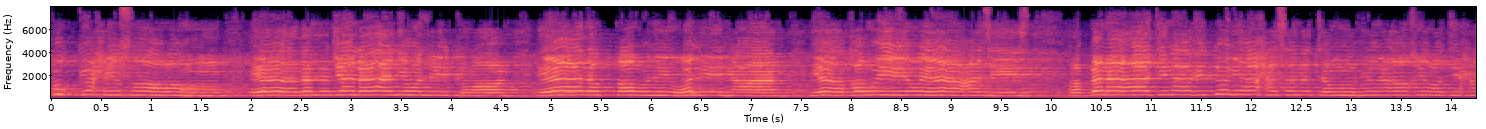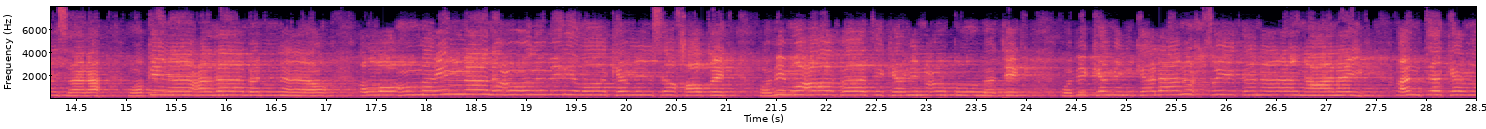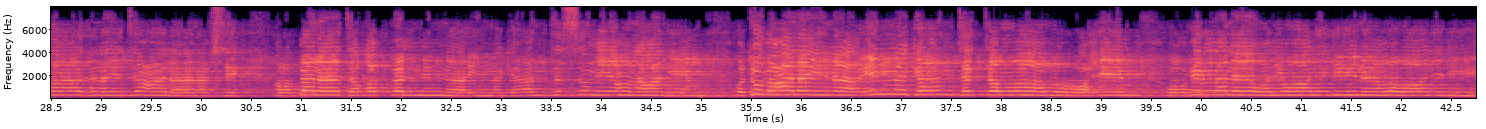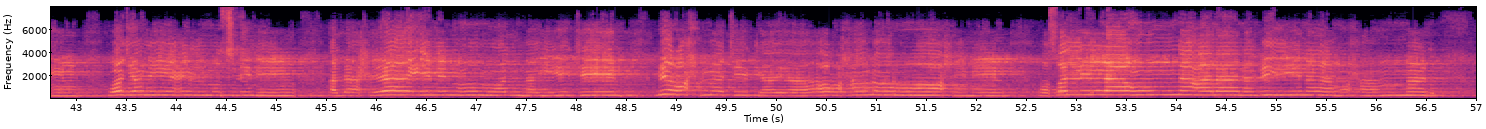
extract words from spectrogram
فك حصارهم. يا ذا الجلال والإكرام يا ذا الطول والإنعام. يا قوي يا عزيز ربنا آتنا في الدنيا حسنة وفي الآخرة حسنة وقنا عذاب النار. اللهم إنا نعوذ برضاك من سخطك وبمعافاتك من عقوبتك وبك منك لا نحصي ثناء عليك. أنت كما أثنيت على نفسك. ربنا تقبل منا إنك أنت السميع العليم. وتب علينا إنك أنت التواب الرحيم. واغفر لنا ولوالدينا ووالديهم وجميع المسلمين. الأحياء منهم والميتين. برحمتك يا أرحم الراحمين. وصل اللهم على نبينا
